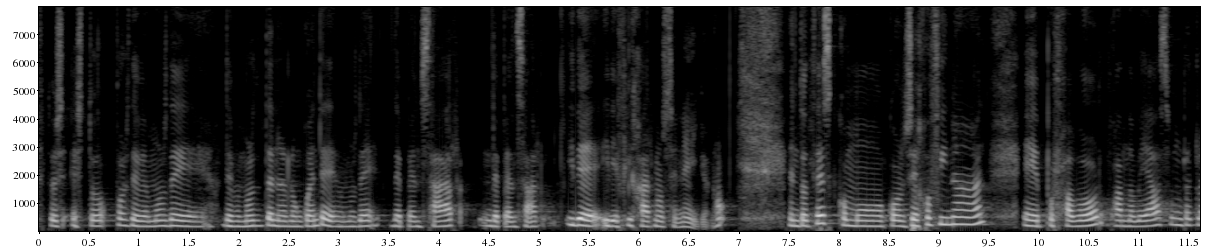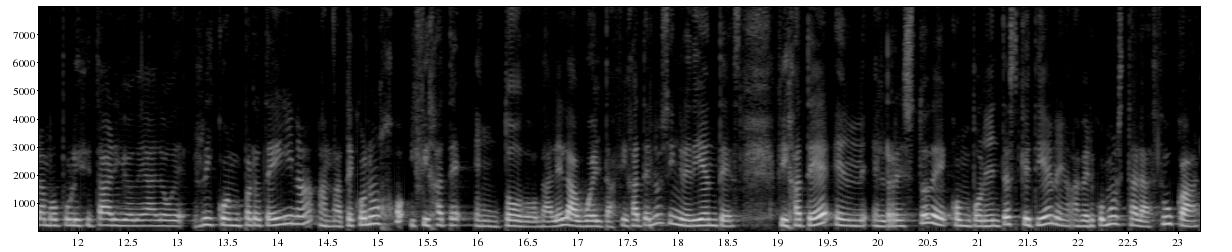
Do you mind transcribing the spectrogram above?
Entonces, esto pues debemos de, debemos de tenerlo en cuenta y debemos de, pensar, de pensar y de, y de fijarnos en ello. ¿no? Entonces, como consejo final, eh, por favor, cuando veas un reclamo publicitario de algo rico en proteína, andate con ojo y fíjate en todo, dale la vuelta, fíjate en los ingredientes, fíjate en el resto de componentes que tiene, a ver cómo está el azúcar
